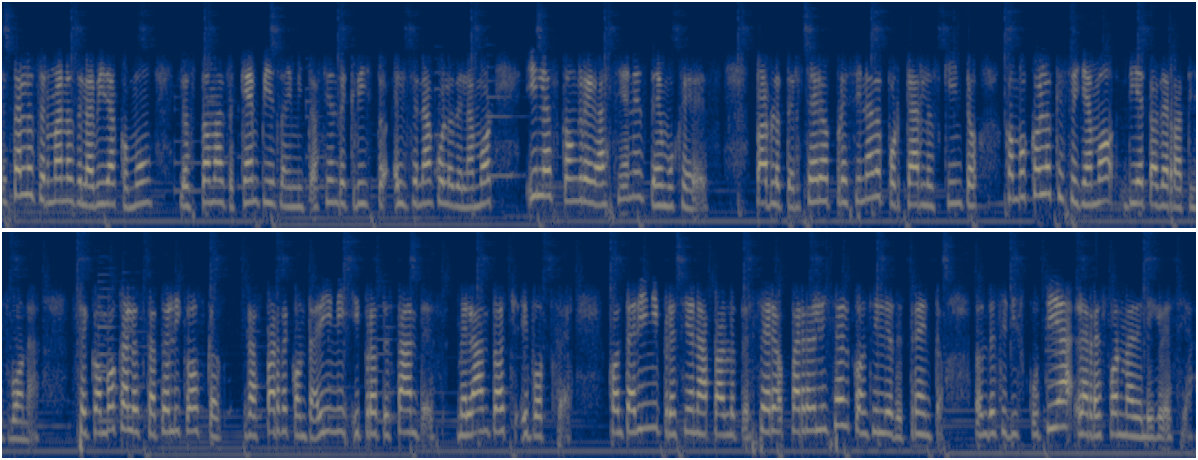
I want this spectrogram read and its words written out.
están los hermanos de la vida común, los tomas de Kempis, la imitación de Cristo, el cenáculo del amor y las congregaciones de mujeres. Pablo III, presionado por Carlos V, convocó lo que se llamó Dieta de Ratisbona. Se convoca a los católicos Gaspar de Contarini y protestantes, Melantoch y Botzer. Contarini presiona a Pablo III para realizar el concilio de Trento, donde se discutía la reforma de la Iglesia.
